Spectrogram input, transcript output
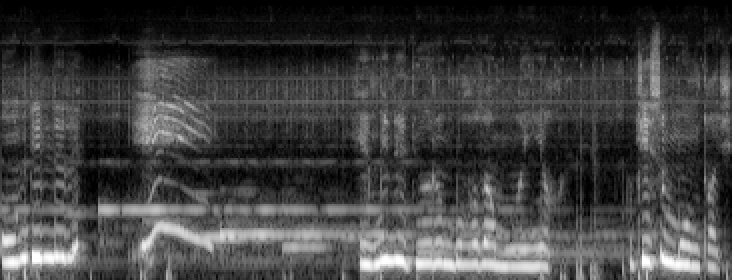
11'leri Hii! Yemin ediyorum bu adam manyak. Bu kesin montaj.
